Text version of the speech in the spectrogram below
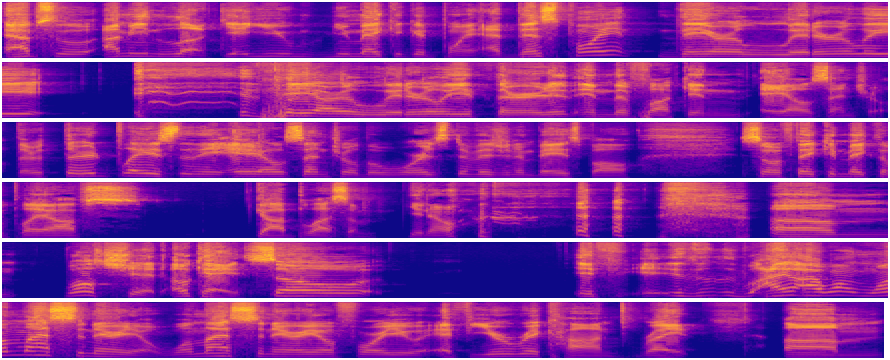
Absolutely. I mean, look, yeah, you you make a good point. At this point, they are literally they are literally third in the fucking AL Central. They're third place in the AL Central, the worst division in baseball. So if they can make the playoffs, God bless them, you know. um well shit. Okay, so if, if I, I want one last scenario, one last scenario for you. If you're Rick Hahn, right? Um,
